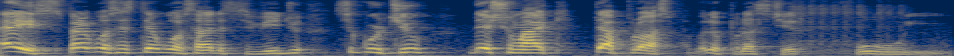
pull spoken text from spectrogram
É isso, espero que vocês tenham gostado desse vídeo. Se curtiu, deixa um like. Até a próxima. Valeu por assistir. Fui.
